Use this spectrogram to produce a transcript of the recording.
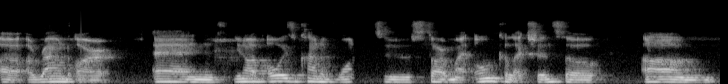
uh, around art, and you know I've always kind of wanted to start my own collection. So, um,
